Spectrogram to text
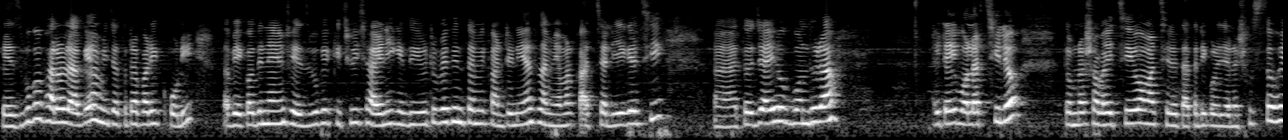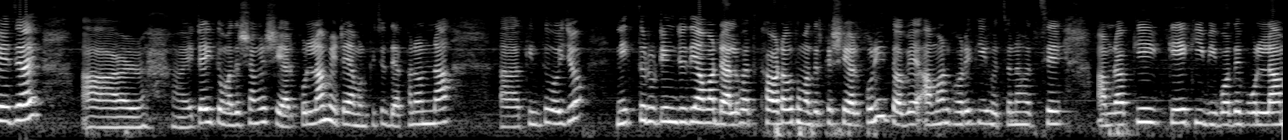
ফেসবুকও ভালো লাগে, আমি যতটা পারি করি। তবে একদিনে আমি ফেসবুকে কিছুই ছাড়িনি, কিন্তু ইউটিউবে কিন্তু আমি কন্টিনিউয়াস আমি আমার কাজ চালিয়ে গেছি। তো যাই হোক বন্ধুরা, এটাই বলার ছিল। তোমরা সবাই চেয়েও আমার ছেলে তাড়াতাড়ি করে যেন সুস্থ হয়ে যায়। আর এটাই তোমাদের সঙ্গে শেয়ার করলাম। এটা এমন কিছু দেখানোর না। কিন্তু ওই যে নিত্য রুটিন যদি আমার ডাল ভাত খাওয়াটাও তোমাদেরকে শেয়ার করি, তবে আমার ঘরে কি হচ্ছে না হচ্ছে, আমরা কি, কে কি বিপদে পড়লাম,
